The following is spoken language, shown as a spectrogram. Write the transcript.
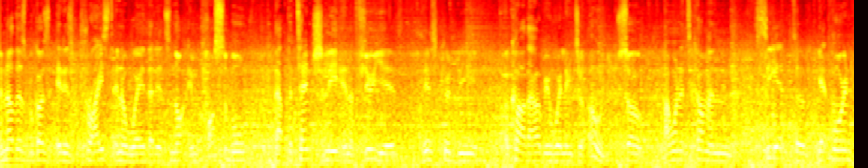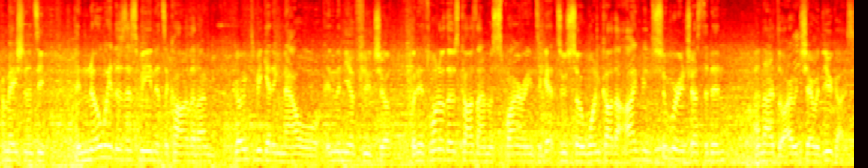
another is because it is priced in a way that it's not impossible that potentially in a few years this could be a car that I would be willing to own. So I wanted to come and see it to get more information and see. In no way does this mean it's a car that I'm going to be getting now or in the near future, but it's one of those cars I'm aspiring to get to. So one car that I've been super interested in and I thought I would share with you guys.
